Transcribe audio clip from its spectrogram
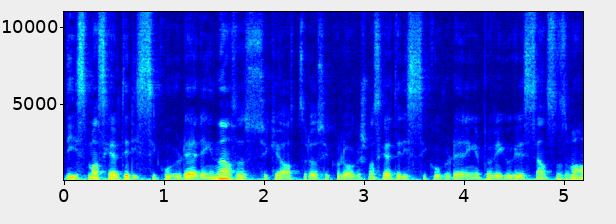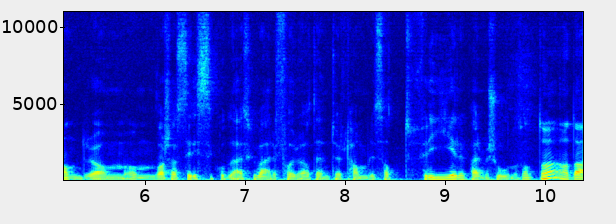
de som har skrevet risikovurderingene, altså psykiatere og psykologer som har skrevet risikovurderinger på Viggo Kristiansen, som handler om, om, hva slags risiko det skulle være for at eventuelt han blir satt fri eller permisjon. Og sånt. Og da,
